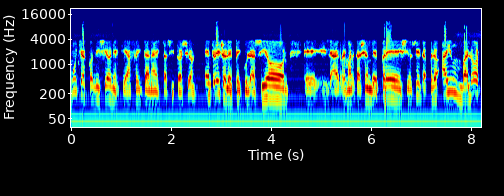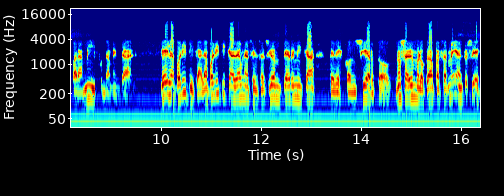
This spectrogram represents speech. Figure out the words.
muchas condiciones que afectan a esta situación, entre ellos la especulación, eh, la remarcación de precios, etcétera. Pero hay un valor para mí fundamental, que es la política. La política da una sensación térmica de desconcierto. No sabemos lo que va a pasar mañana. Entonces,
